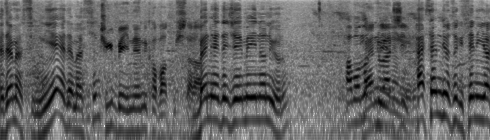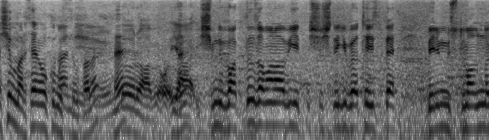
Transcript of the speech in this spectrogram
Edemezsin. Niye edemezsin? Çünkü beyinlerini kapatmışlar abi. Ben edeceğime inanıyorum. Abi onlar Ben de güvercin. inanıyorum. Ha sen diyorsun ki senin yaşın var, sen okumuşsun de falan. inanıyorum. He? Doğru abi. O, ya He? şimdi baktığın zaman abi 70 yaşındaki bir ateistle benim Müslümanımla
